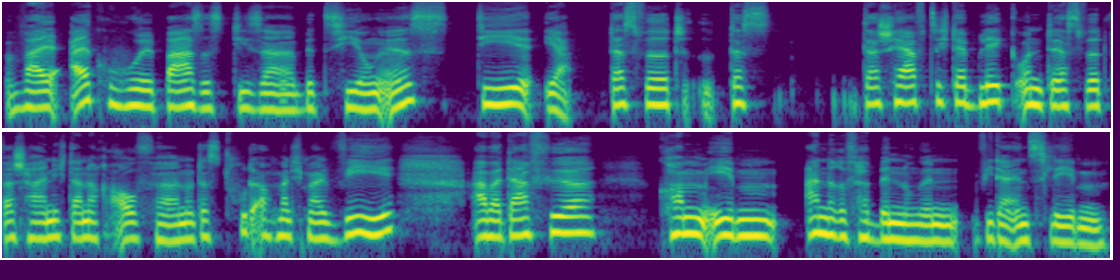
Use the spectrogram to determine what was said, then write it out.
weil Alkohol Basis dieser Beziehung ist, die, ja, das wird, das, da schärft sich der Blick und das wird wahrscheinlich dann auch aufhören. Und das tut auch manchmal weh, aber dafür kommen eben andere Verbindungen wieder ins Leben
